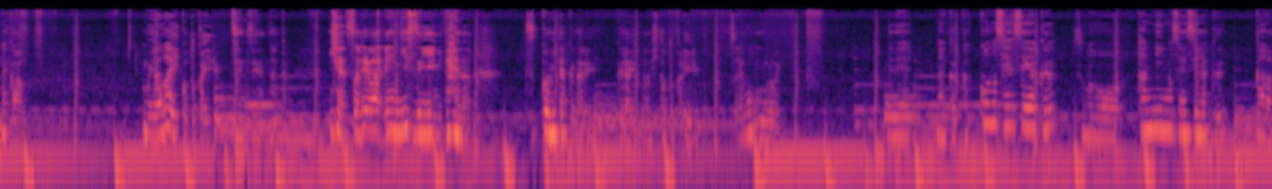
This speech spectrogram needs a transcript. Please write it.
なんかもうやばい子とかいる。全然なんかいやそれは演技すぎみたいな突っ込みたくなるくらいの人とかいる。それもおもろい。でねなんか学校の先生役その担任の先生役が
